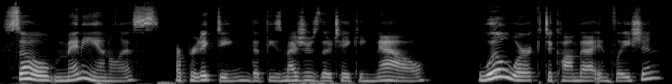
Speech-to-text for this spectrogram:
So many analysts are predicting that these measures they're taking now will work to combat inflation,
